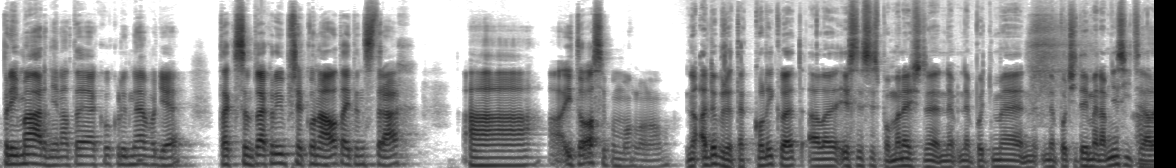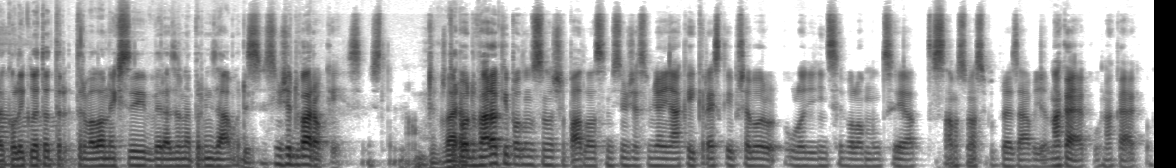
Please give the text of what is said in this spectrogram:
primárně na té jako klidné vodě, tak jsem to jako překonal, tady ten strach. A, a i to asi pomohlo. No. no a dobře, tak kolik let, ale jestli si vzpomeneš, ne, ne, nepojďme, ne, nepočítejme na měsíce, a... ale kolik let to trvalo, než si vyrazil na první závody? Myslím, že dva roky, si myslím. No. Dva, roky. dva roky potom jsem začal pátlat, si myslím, že jsem měl nějaký krajský přebor u loděnice v Olomouci a to sám jsem asi poprvé záviděl. Na kajaku, na kajaku.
